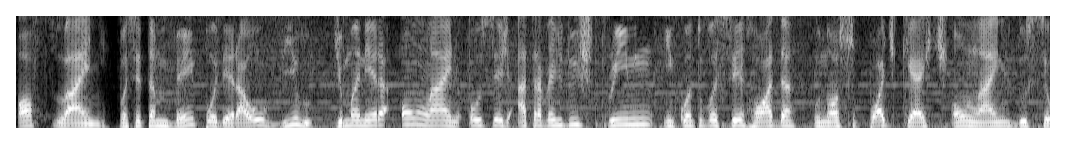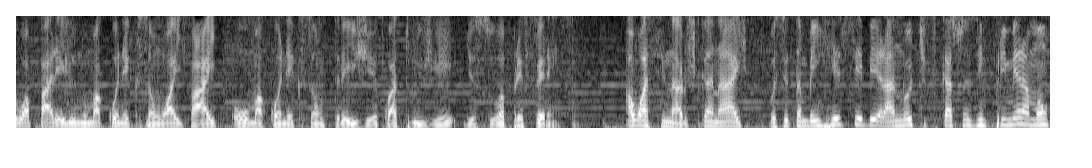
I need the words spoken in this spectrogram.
offline. Você também poderá ouvi-lo de maneira online, ou seja, através do streaming, enquanto você roda o nosso podcast online do seu aparelho numa conexão Wi-Fi ou uma conexão 3G, 4G de sua preferência. Ao assinar os canais, você também receberá notificações em primeira mão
